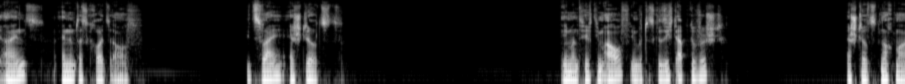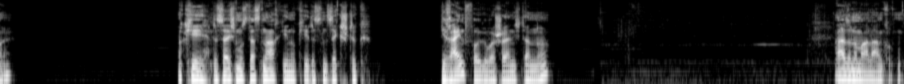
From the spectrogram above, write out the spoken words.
Die Eins. Er nimmt das Kreuz auf. Die zwei, er stürzt. Jemand hilft ihm auf, ihm wird das Gesicht abgewischt. Er stürzt nochmal. Okay, das heißt, ich muss das nachgehen. Okay, das sind sechs Stück. Die Reihenfolge wahrscheinlich dann, ne? Also nochmal angucken.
